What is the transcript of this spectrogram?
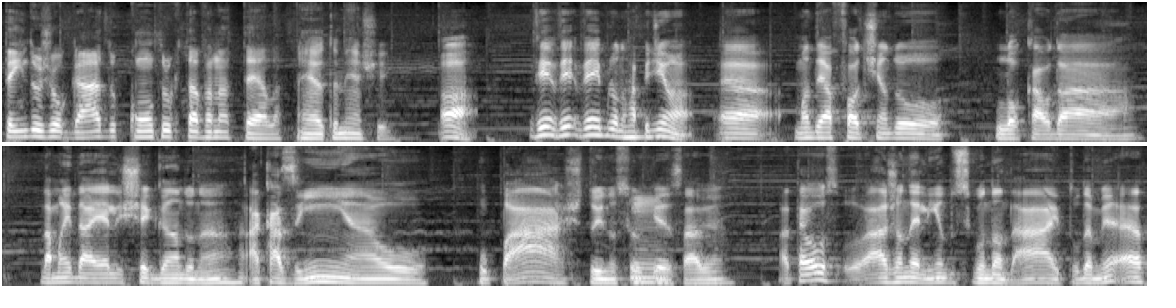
tendo jogado contra o que tava na tela. É, eu também achei. Ó, vem, vem, vem, Bruno, rapidinho, ó. É, mandei a fotinha do local da, da mãe da Ellie chegando, né? A casinha, o, o pasto e não sei Hum. o que, sabe? Até os- a janelinha do segundo andar e tudo. É, me- é,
